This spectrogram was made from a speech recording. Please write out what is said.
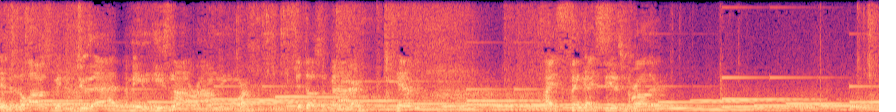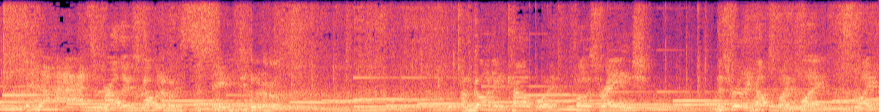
And it allows me to do that. I mean, he's not around anymore. It doesn't matter. Him? I think I see his brother. Brother's going to the same funeral. I'm going in cowboy, close range. This really helps my play, this light.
